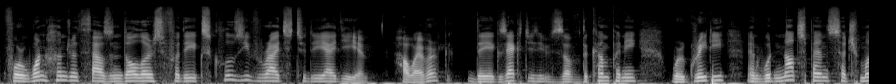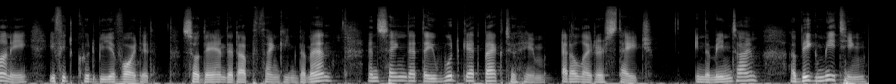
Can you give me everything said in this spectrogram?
for $100,000 for the exclusive rights to the idea, However, the executives of the company were greedy and would not spend such money if it could be avoided, so they ended up thanking the man and saying that they would get back to him at a later stage. In the meantime, a big meeting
